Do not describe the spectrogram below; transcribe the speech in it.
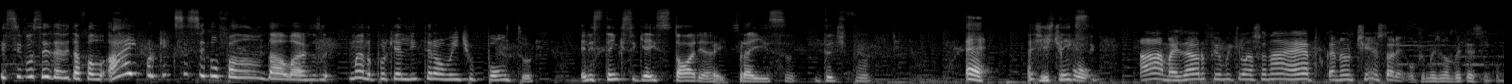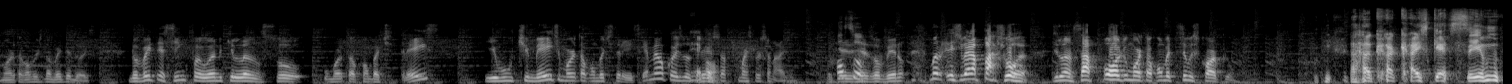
e se vocês devem estar falando. Ai, por que, que vocês ficam falando da lore? Mano, porque é literalmente o ponto. Eles têm que seguir a história É isso. pra isso. Então, tipo. É. A gente tem tipo, que. se- Ah, mas era o filme que lançou na época, não tinha história. O filme é de 95, Mortal Kombat 92. 95 foi o ano que lançou o Mortal Kombat 3 e o Ultimate Mortal Kombat 3, que é a mesma coisa do É 3, bom. só que com mais personagens. Porque Posso- eles resolveram. Mano, eles tiveram a pachorra de lançar a porra de um Mortal Kombat sem o Scorpion. A Kaká esquecemos.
